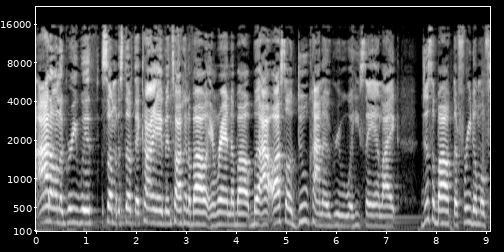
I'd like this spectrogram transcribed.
I don't agree with some of the stuff that Kanye been talking about and ranting about, but I also do kind of agree with what he's saying, like just about the freedom of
